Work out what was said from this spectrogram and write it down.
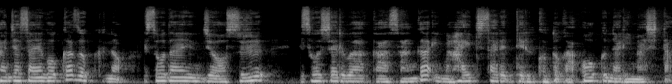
患者さんやご家族の相談援助をするソーシャルワーカーさんが今配置されていることが多くなりました。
